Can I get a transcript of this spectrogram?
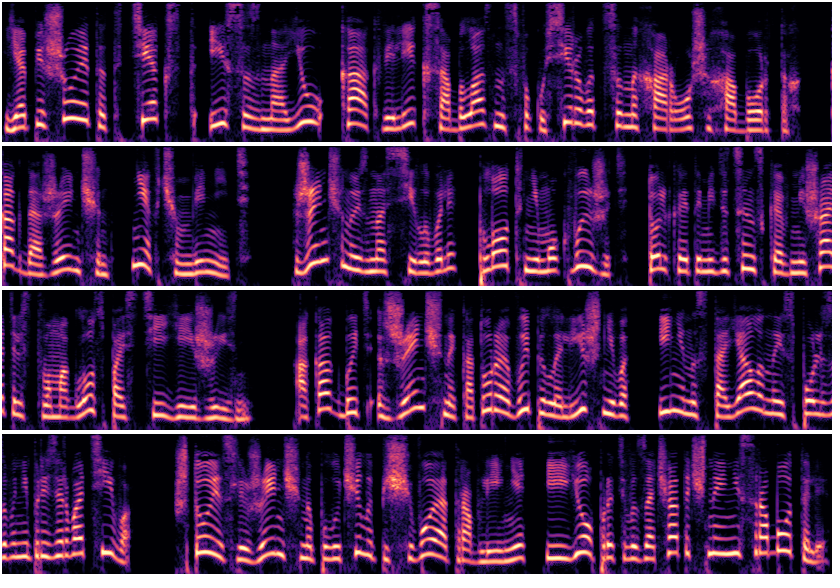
Я пишу этот текст и сознаю, как велик соблазн сфокусироваться на хороших абортах, когда женщин не в чем винить. Женщину изнасиловали, плод не мог выжить, только это медицинское вмешательство могло спасти ей жизнь. А как быть с женщиной, которая выпила лишнего и не настояла на использовании презерватива? Что, если женщина получила пищевое отравление, и ее противозачаточные не сработали?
